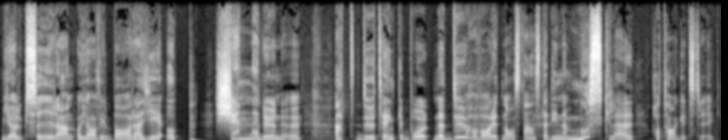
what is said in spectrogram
Mjölksyran och jag vill bara ge upp. Känner du nu att du tänker på när du har varit någonstans där dina muskler har tagit stryk?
